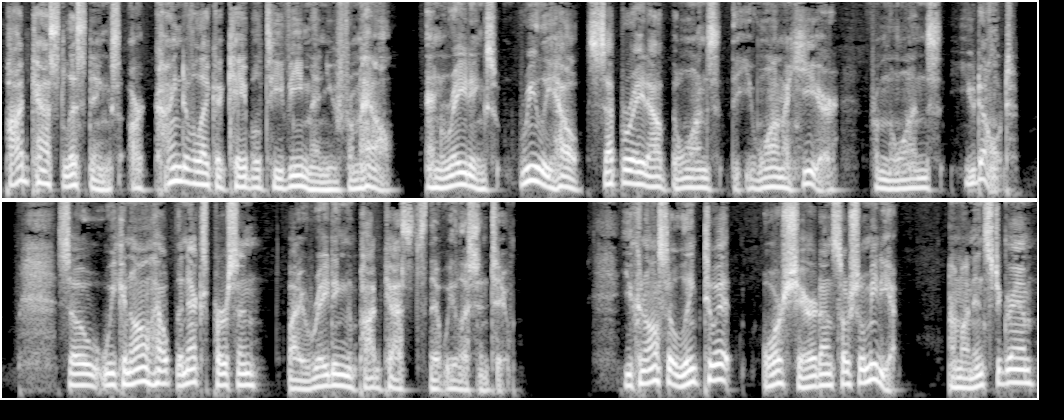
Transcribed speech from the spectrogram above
Podcast listings are kind of like a cable TV menu from hell, and ratings really help separate out the ones that you want to hear from the ones you don't. So we can all help the next person by rating the podcasts that we listen to. You can also link to it or share it on social media. I'm on Instagram,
